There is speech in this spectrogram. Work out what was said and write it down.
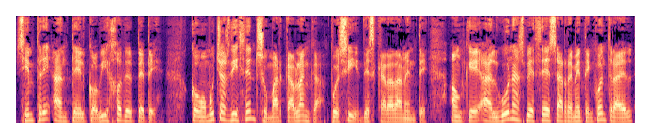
siempre ante el cobijo del PP. Como muchos dicen, su marca blanca, pues sí, descaradamente, aunque algunas veces arremeten contra él,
